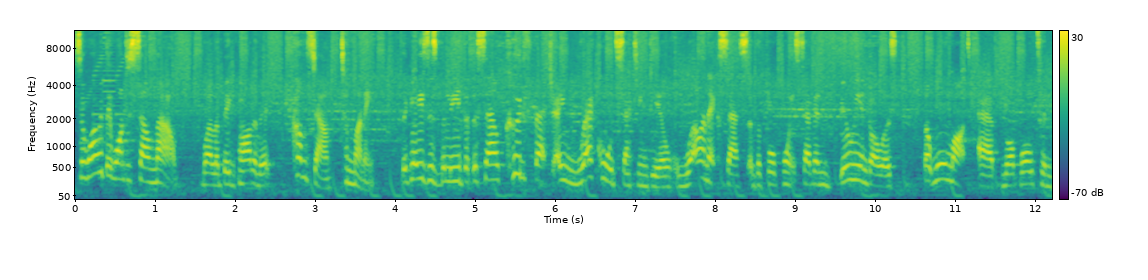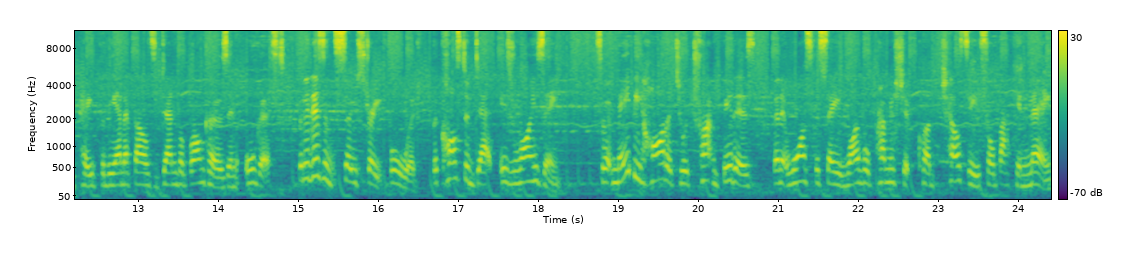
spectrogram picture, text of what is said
So, why would they want to sell now? Well, a big part of it comes down to money. The Glazers believe that the sale could fetch a record setting deal well in excess of the $4.7 billion that Walmart heir Rob Walton paid for the NFL's Denver Broncos in August. But it isn't so straightforward. The cost of debt is rising, so it may be harder to attract bidders than it was for, say, rival Premiership club Chelsea sold back in May.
